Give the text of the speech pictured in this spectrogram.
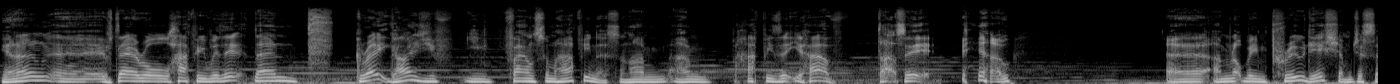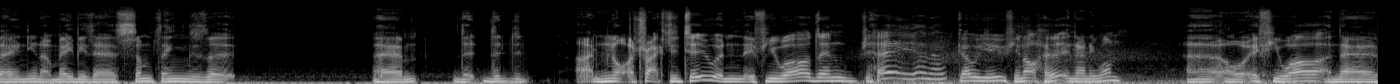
You know, uh, if they're all happy with it, then pff, great, guys. You've you found some happiness, and I'm I'm happy that you have. That's it. you know, uh, I'm not being prudish. I'm just saying, you know, maybe there's some things that um that that, that I'm not attracted to, and if you are, then hey, you know, go you. If you're not hurting anyone, uh, or if you are and they're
